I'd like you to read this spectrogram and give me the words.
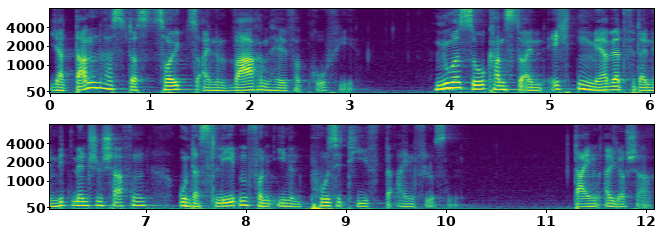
ja dann hast du das Zeug zu einem wahren Helferprofi. Nur so kannst du einen echten Mehrwert für deine Mitmenschen schaffen und das Leben von ihnen positiv beeinflussen. Dein Aljoscha.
